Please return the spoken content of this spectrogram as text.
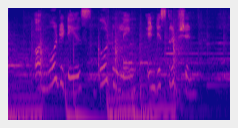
or more details, go to link in description.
